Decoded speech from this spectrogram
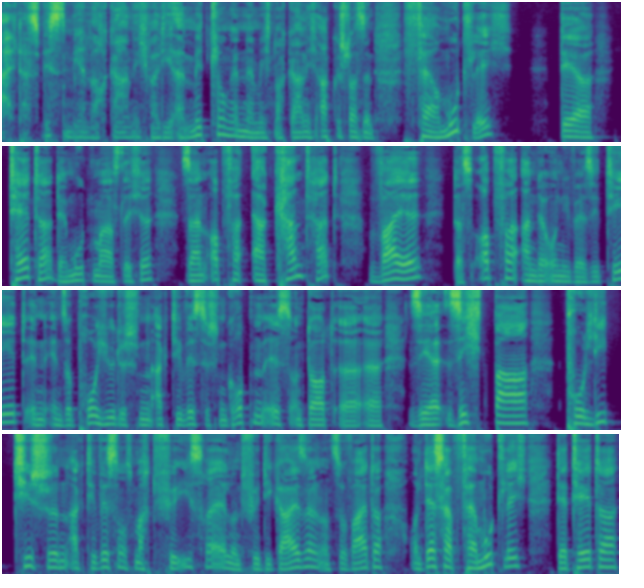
All das wissen wir noch gar nicht, weil die Ermittlungen nämlich noch gar nicht abgeschlossen sind. Vermutlich der Täter, der mutmaßliche, sein Opfer erkannt hat, weil das Opfer an der Universität in, in so projüdischen aktivistischen Gruppen ist und dort äh, äh, sehr sichtbar politischen Aktivismus macht für Israel und für die Geiseln und so weiter. Und deshalb vermutlich der Täter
